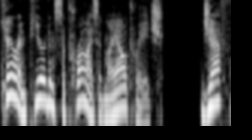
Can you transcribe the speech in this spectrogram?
Karen peered in surprise at my outrage. Jeff,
